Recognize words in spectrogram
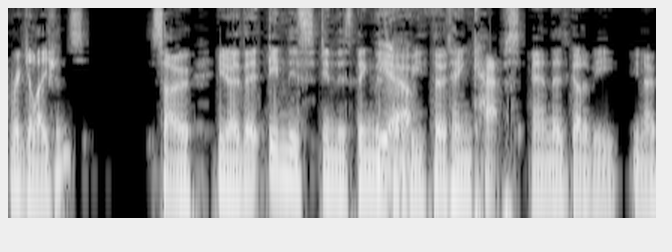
regulations. So you know that in this in this thing, there's got to be 13 caps, and there's got to be you know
